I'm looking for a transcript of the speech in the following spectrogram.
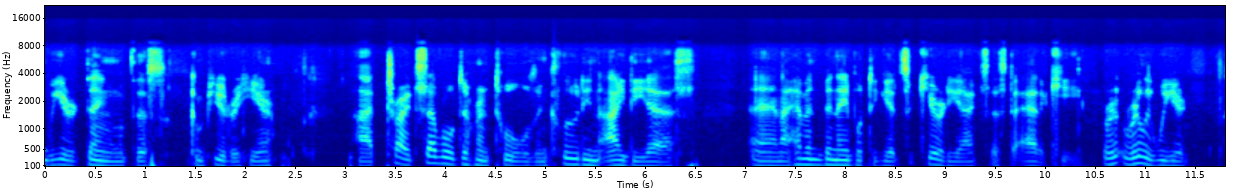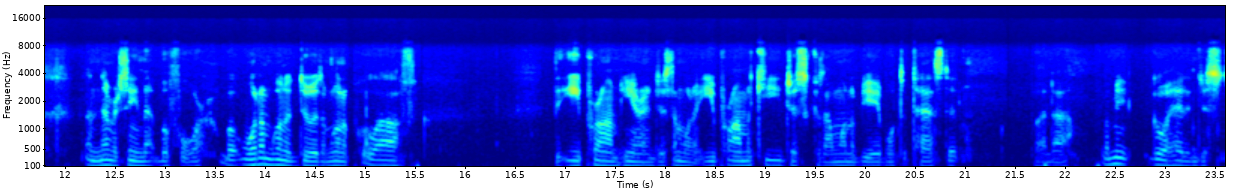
weird thing with this computer here. I tried several different tools, including IDS, and I haven't been able to get security access to add a key. R really weird. I've never seen that before. But what I'm going to do is I'm going to pull off the EEPROM here and just I'm going to EEPROM a key just because I want to be able to test it. But uh, let me go ahead and just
